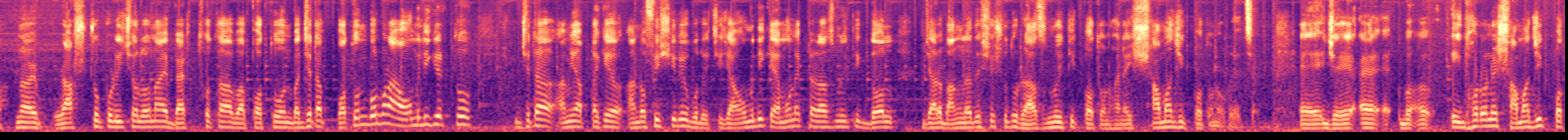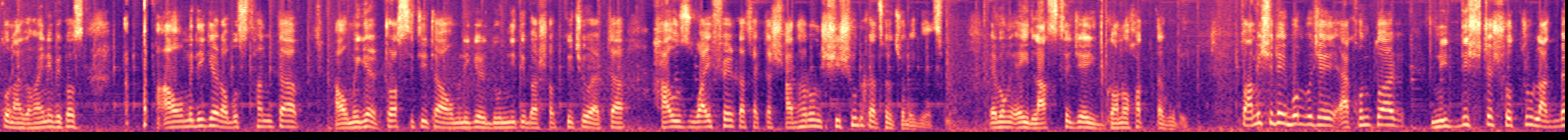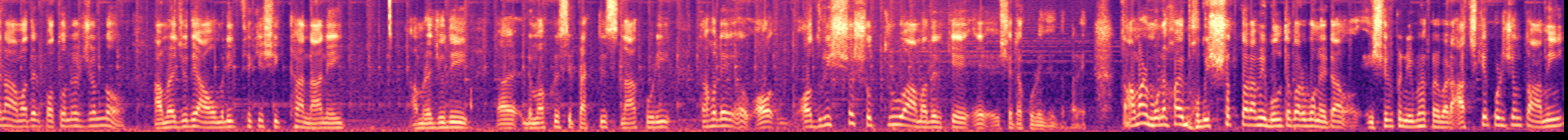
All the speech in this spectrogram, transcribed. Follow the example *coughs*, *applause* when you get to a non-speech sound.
আপনার রাষ্ট্র পরিচালনায় ব্যর্থতা বা পতন বা যেটা পতন বলব না, আওয়ামী লীগের তো যেটা আমি আপনাকে আনঅফিসিয়ালিও বলেছি যে আওয়ামী লীগ এমন একটা রাজনৈতিক দল যার বাংলাদেশে শুধু রাজনৈতিক পতন হয় না, এই সামাজিক পতনও হয়েছে। যে এই ধরনের সামাজিক পতন আগে হয়নি বিকজ আওয়ামী লীগের অবস্থানটা, আওয়ামী লীগের অ্যাট্রসিটিটা আওয়ামী লীগের দুর্নীতি বা সব কিছু একটা হাউস ওয়াইফের কাছে, একটা সাধারণ শিশুর কাছেও চলে গিয়েছিল। এবং এই লাস্টে যে এই গণহত্যাগুলি। তো আমি সেটাই বলব যে এখন তো আর নির্দিষ্ট শত্রু লাগবে না আমাদের পতনের জন্য। আমরা যদি আওয়ামী লীগ থেকে শিক্ষা না নেই, আমরা যদি ডেমোক্রেসি প্র্যাকটিস না করি, তাহলে অদৃশ্য শত্রু আমাদেরকে সেটা করে দিতে পারে। তো আমার মনে হয় ভবিষ্যৎ আমি বলতে পারব না, এটা এসের উপর নির্ভর করে। আজকে পর্যন্ত আমি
